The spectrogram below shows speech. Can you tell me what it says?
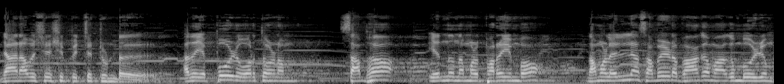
ഞാൻ അവശേഷിപ്പിച്ചിട്ടുണ്ട്. അത് എപ്പോഴും ഓർത്തോണം സഭ എന്ന് നമ്മൾ പറയുമ്പോൾ നമ്മളെല്ലാം സഭയുടെ ഭാഗമാകുമ്പോഴും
